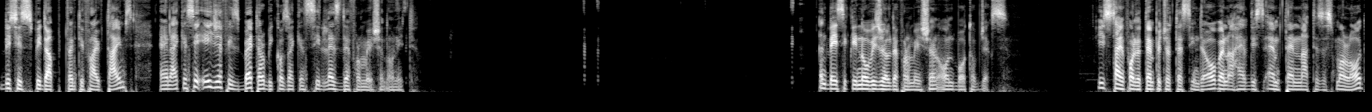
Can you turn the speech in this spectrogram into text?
This is speed up 25 times and I can see HF is better because I can see less deformation on it. And basically no visual deformation on both objects. It's time for the temperature test in the oven. I have this M10 nut as a small load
